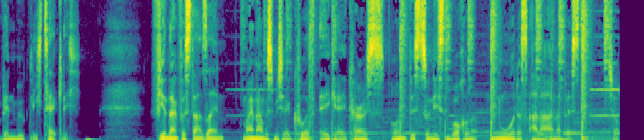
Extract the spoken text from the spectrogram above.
wenn möglich täglich. Vielen Dank fürs Dasein. Mein Name ist Michael Kurt, aka Curse, und bis zur nächsten Woche nur das Aller, Allerbeste. Ciao.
